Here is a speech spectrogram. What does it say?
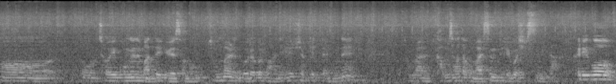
어, 또 저희 공연을 만들기 위해서 너무 정말 노력을 많이 해주셨기 때문에 정말 감사하다고 말씀드리고 싶습니다. 그리고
